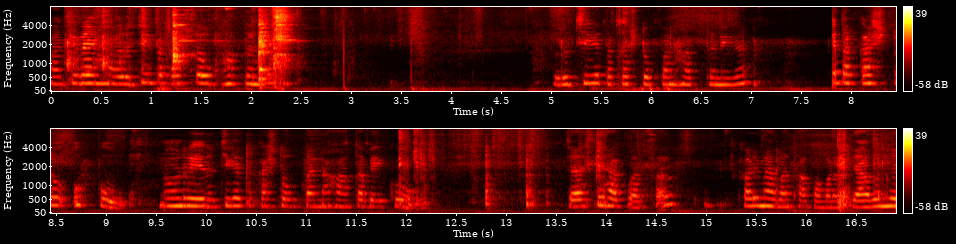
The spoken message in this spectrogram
ಹಾಕಿದೇನು ರುಚಿ ತಕ್ಕಷ್ಟು ಉಪ್ಪು ಹಾಕ್ತೇನೆ ರುಚಿಗೆ ತಕ್ಕಷ್ಟು ಉಪ್ಪನ್ನು ಹಾಕ್ತೇನೆ ಈಗ. ರುಚಿಗೆ ತಕ್ಕಷ್ಟು ಉಪ್ಪು. ನೋಡ್ರಿ, ರುಚಿಗೆ ತಕ್ಕಷ್ಟು ಉಪ್ಪನ್ನು ಹಾಕಬೇಕು. ಜಾಸ್ತಿ ಹಾಕ್ಬಾರ್ದು ಸ್ವಲ್ಪ ಕಡಿಮೆ ಬಂತು ಹಾಕೋಬಾರ್ದು ಯಾವುದೊಂದು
